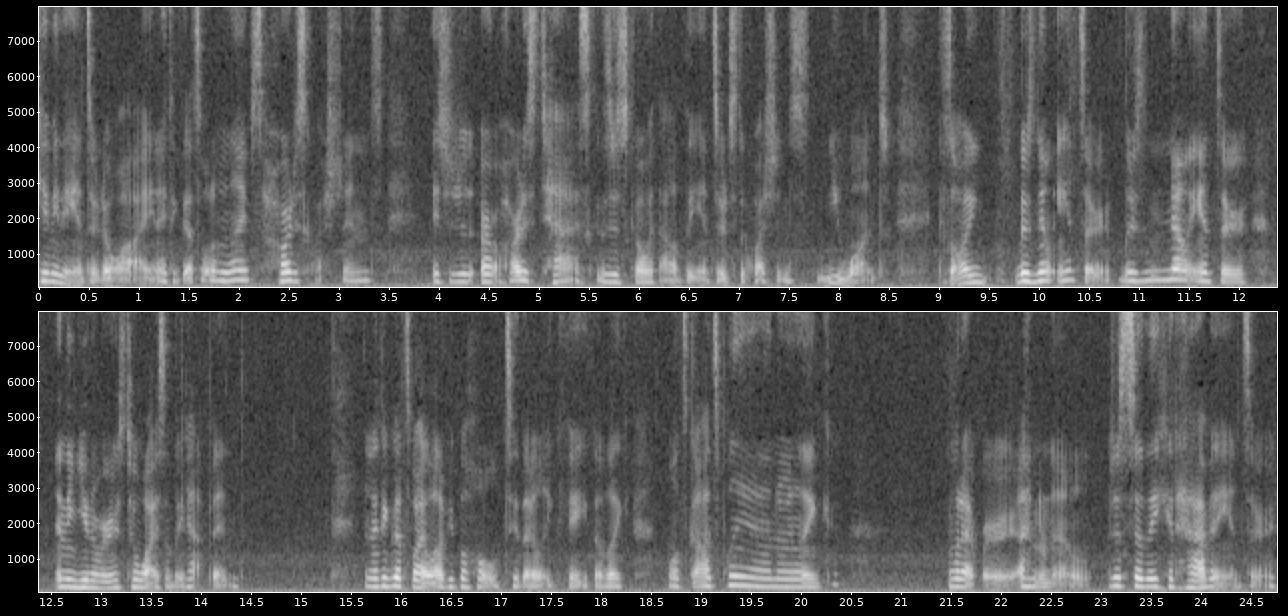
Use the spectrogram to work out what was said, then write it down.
give me the answer to why. And I think that's one of life's hardest questions. Is just or hardest task is just go without the answer to the questions you want, because all there's no answer. There's no answer in the universe to why something happened. And I think that's why a lot of people hold to their like faith of like, well, it's God's plan or like whatever. I don't know. Just so they could have an answer.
